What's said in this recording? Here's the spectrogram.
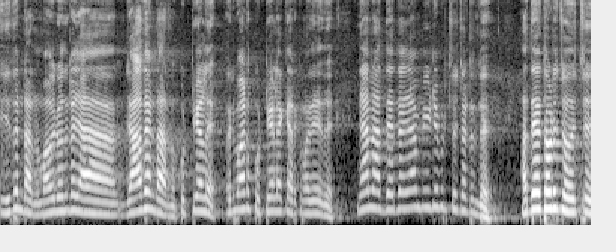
ഇതുണ്ടായിരുന്നു മൗലൂദിന്റെ ജാഥ ഉണ്ടായിരുന്നു. കുട്ടികൾ ഒരുപാട് കുട്ടികളെയൊക്കെ ഇറക്കുമതി ചെയ്ത്. ഞാൻ അദ്ദേഹത്തെ ഞാൻ വീഡിയോ പിടിച്ച് വെച്ചിട്ടുണ്ട്. അദ്ദേഹത്തോട് ചോദിച്ച്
